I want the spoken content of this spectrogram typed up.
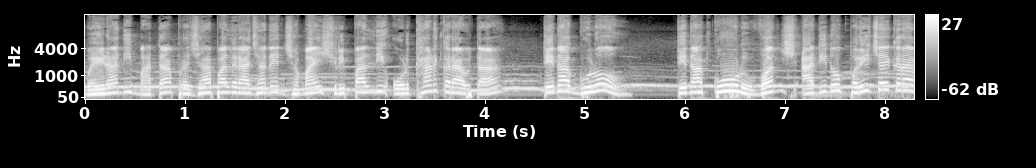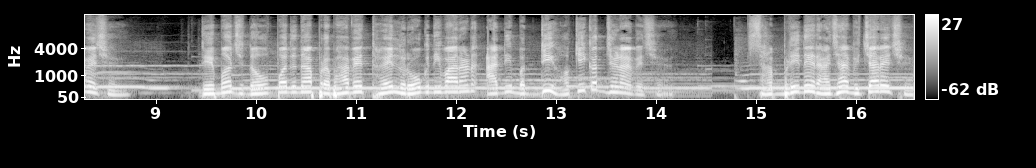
મૈણાની માતા પ્રજાપાલ રાજાને જમાઈ શ્રીપાલની ઓળખાણ કરાવતા તેના ગુણો, તેના કુળ, વંશ આદિનો પરિચય કરાવે છે. તેમજ નવપદના પ્રભાવે થયેલ રોગ નિવારણ આદિ બધી હકીકત જણાવે છે. સાંભળીને રાજા વિચારે છે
